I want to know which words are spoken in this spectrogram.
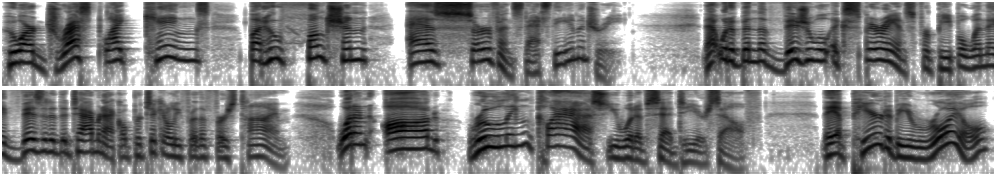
who are dressed like kings, but who function as servants. That's the imagery. That would have been the visual experience for people when they visited the tabernacle, particularly for the first time. What an odd ruling class, you would have said to yourself. They appear to be royal,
